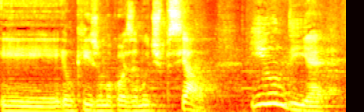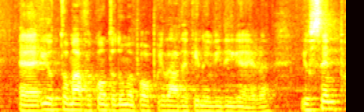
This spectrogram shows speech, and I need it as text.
e ele quis uma coisa muito especial. E um dia eh, eu tomava conta de uma propriedade aqui na Vidigueira, eu sempre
